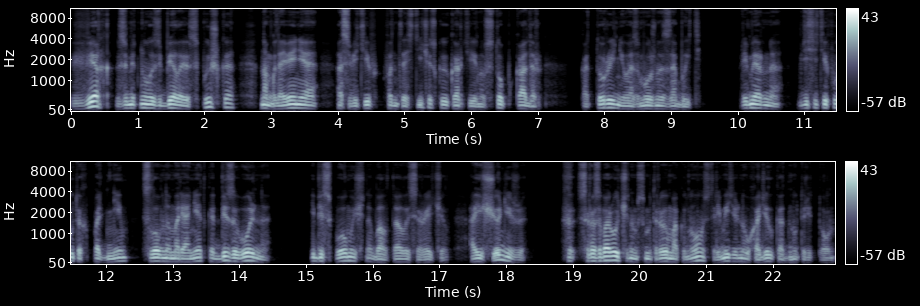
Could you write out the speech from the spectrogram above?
Вверх взметнулась белая вспышка, на мгновение осветив фантастическую картину, стоп-кадр, который невозможно забыть. Примерно в десяти футах под ним, словно марионетка, безвольно и беспомощно болталась Рэчел. А еще ниже, с развороченным смотровым окном, стремительно уходил ко дну тритон.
